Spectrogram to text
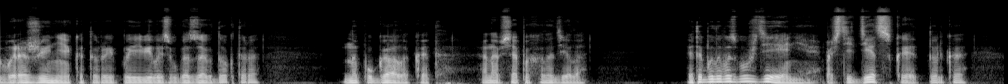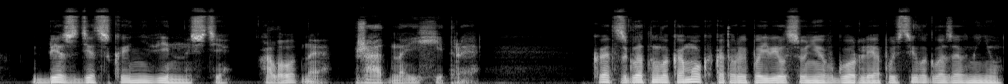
Выражение, которое появилось в глазах доктора, напугало Кэт. Она вся похолодела. Это было возбуждение, почти детское, только без детской невинности, холодное, жадное и хитрое. Кэт сглотнула комок, который появился у нее в горле, и опустила глаза в меню.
